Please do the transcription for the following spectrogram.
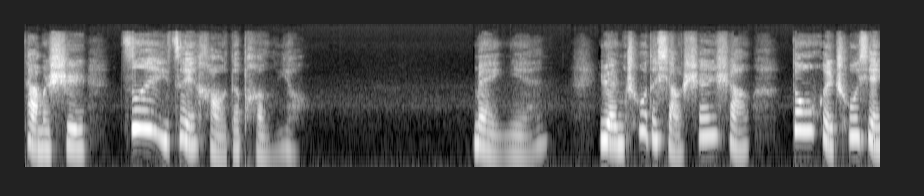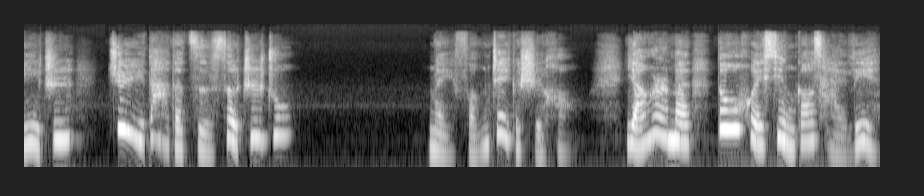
他们是最最好的朋友。每年，远处的小山上都会出现一只。巨大的紫色蜘蛛。每逢这个时候，羊儿们都会兴高采烈，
